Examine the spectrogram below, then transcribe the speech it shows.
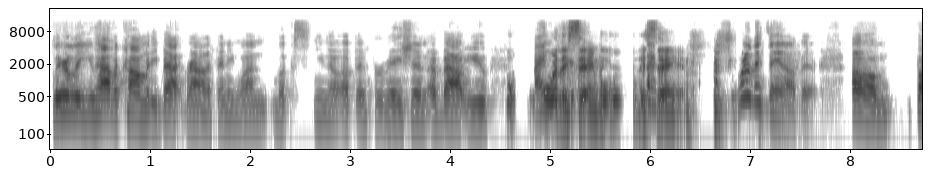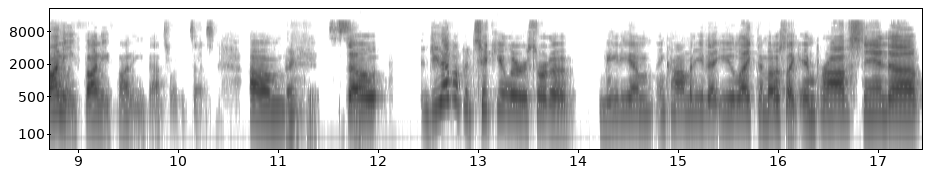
Clearly, you have a comedy background. If anyone looks, you know, up information about you, what, were they saying? What were they saying? what are they saying out there? Um, funny, funny, funny. That's what it says. Um, Thank you. So, do you have a particular sort of medium in comedy that you like the most, like improv, stand up,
